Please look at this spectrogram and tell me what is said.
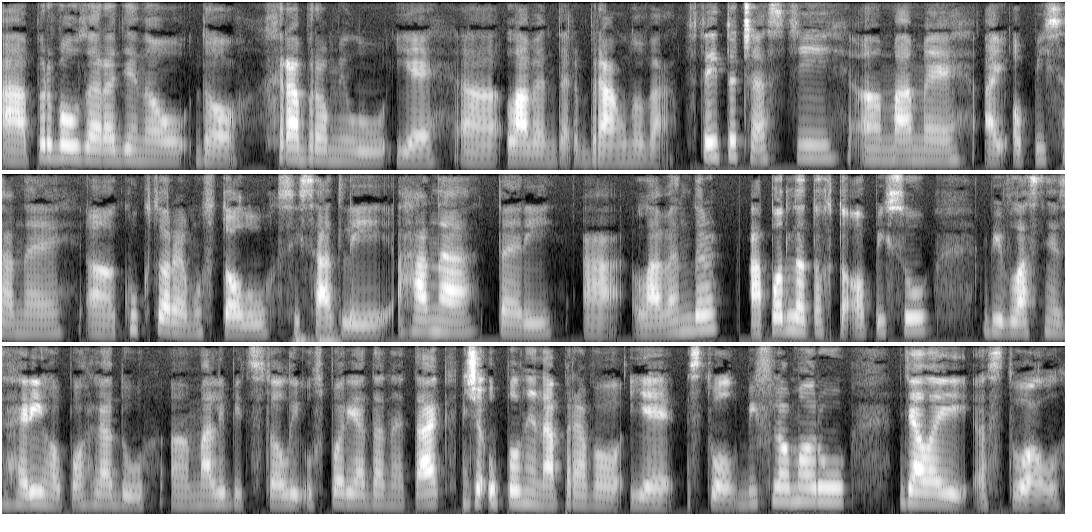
a prvou zaradenou do Chrabromilu je uh, Lavender Brownová. V tejto časti uh, máme aj opísané, uh, ku ktorému stolu si sadli Hannah, Terry a Lavender. A podľa tohto opisu by vlastne z Harryho pohľadu mali byť stoly usporiadané tak, že úplne napravo je stôl Biflomoru, ďalej stôl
